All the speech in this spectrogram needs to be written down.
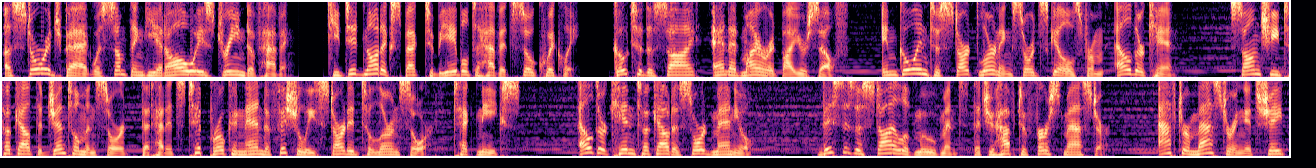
A storage bag was something he had always dreamed of having. He did not expect to be able to have it so quickly. Go to the side and admire it by yourself. I'm going to start learning sword skills from Elder Kin. Song Shi took out the gentleman's sword that had its tip broken and officially started to learn sword techniques. Elder Kin took out a sword manual. This is a style of movement that you have to first master. After mastering its shape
